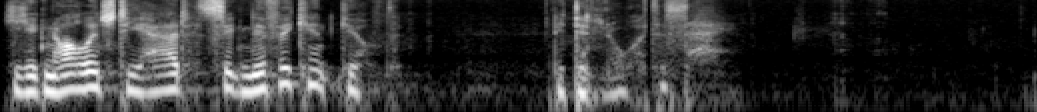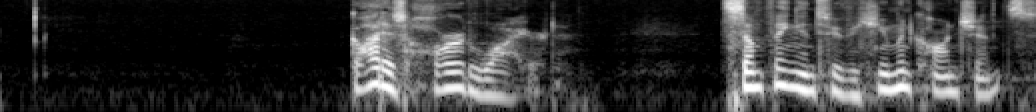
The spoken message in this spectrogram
He acknowledged he had significant guilt. He didn't know what to say. God has hardwired something into the human conscience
